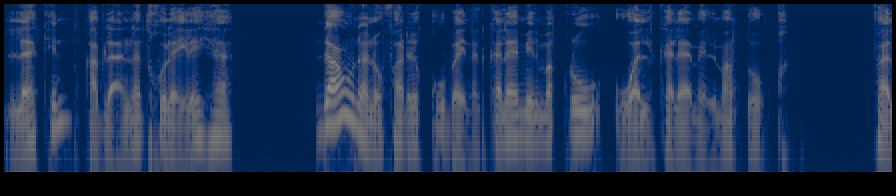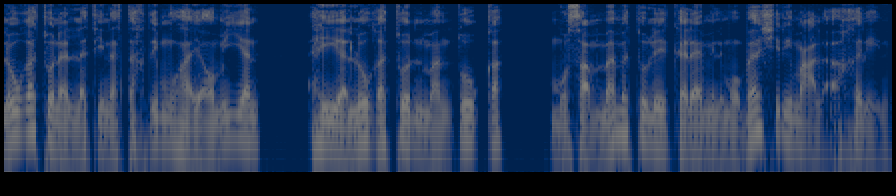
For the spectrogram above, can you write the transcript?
لكن قبل أن ندخل إليها دعونا نفرق بين الكلام المقروء والكلام المنطوق. فلغتنا التي نستخدمها يوميا هي لغة منطوقة مصممة للكلام المباشر مع الآخرين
